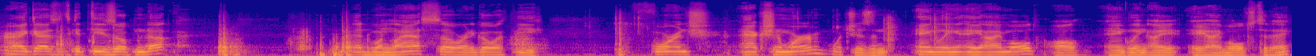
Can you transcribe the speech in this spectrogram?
right, guys, let's get these opened up. Add one last, so we're going to go with the 4 inch Action Worm, which is an angling AI mold, all angling AI molds today.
